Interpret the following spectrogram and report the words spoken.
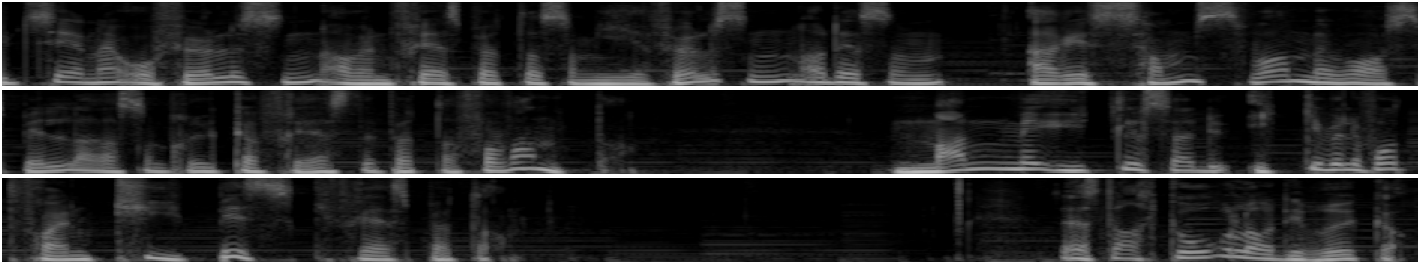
utseendet og følelsen av en frest putter som gir følelsen og det som er i samsvar med hva spillere som bruker freste putter, forventer. Men med ytelser du ikke ville fått fra en typisk frest putter. Det er sterke ordlag de bruker.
